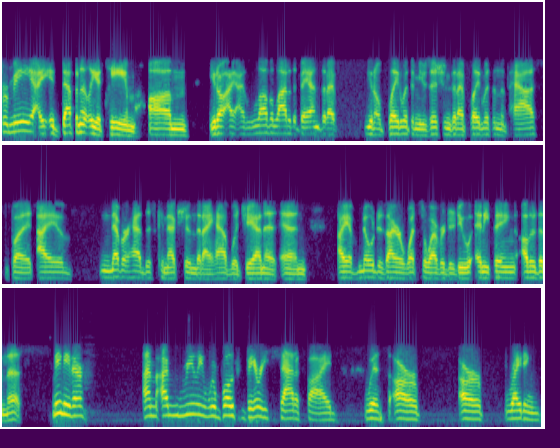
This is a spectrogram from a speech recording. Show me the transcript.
For me, I, it's definitely a team. Um, you know, I, I love a lot of the bands that I've you know played with, the musicians that I've played with in the past, but I have never had this connection that I have with Janet and I have no desire whatsoever to do anything other than this. Me neither. I'm I'm really we're both very satisfied with our our writing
